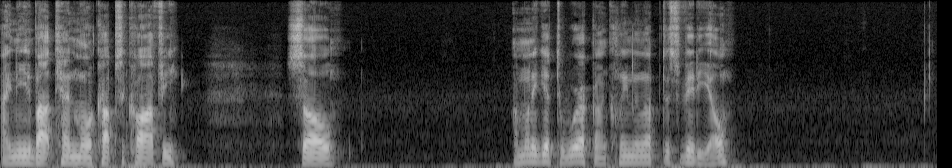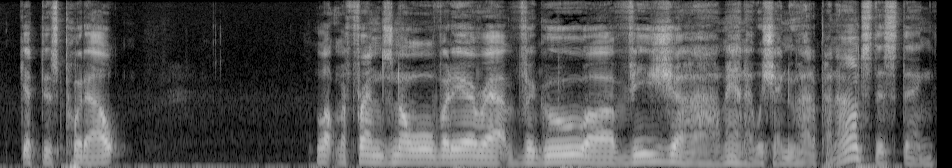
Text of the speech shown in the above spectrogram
I need about 10 more cups of coffee. So I'm going to get to work on cleaning up this video. Get this put out. Let my friends know over there at Vigu uh, Vija. Man, I wish I knew how to pronounce this thing.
